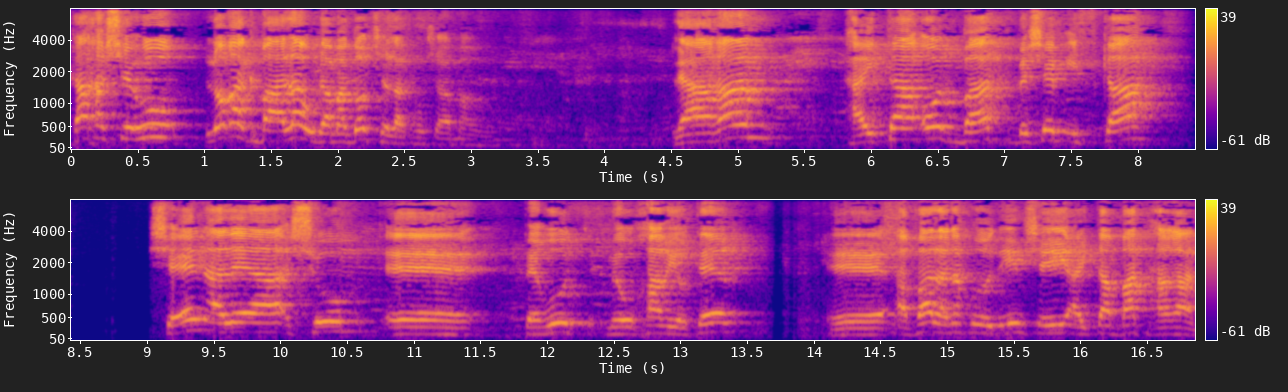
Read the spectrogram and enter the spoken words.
ככה שהוא לא רק בעלה, הוא גם הדוד שלה, כמו שאמרנו. להרן הייתה עוד בת בשם עסקה, שאין עליה שום אה, פירוט מאוחר יותר, אה, אבל אנחנו יודעים שהיא הייתה בת הרן.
